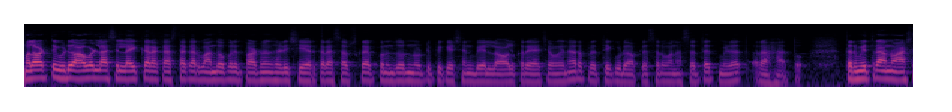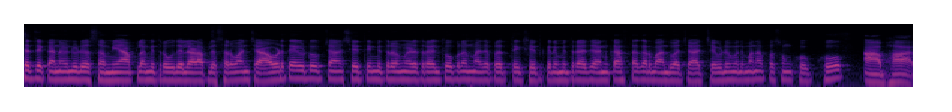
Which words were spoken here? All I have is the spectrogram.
मला वाटतं व्हिडिओ आवडला असेल लाईक करा कास्ताकार बांधवापर्यंत पाठवण्यासाठी शेअर करा सबस्क्राईब करून जरूर नोटिफिकेशन बेल ऑल करा याच्यामुळे येणार प्रत्येक व्हिडिओ आपल्या सर्वांना सतत मिळत राहतो. तर मित्रांनो अशाच एका नवीन व्हिडिओसह मी आपला मित्र उद्या आपल्या सर्वांच्या आवडत्या युट्यूब चॅनल शेती मित्र मिळत राहील तोपर्यंत माझ्या प्रत्येक शेतकरी मित्राच्या आणि कास्ताकार बांधवाच्या आजच्या व्हिडिओमध्ये मनापासून खूप खूप आभार.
